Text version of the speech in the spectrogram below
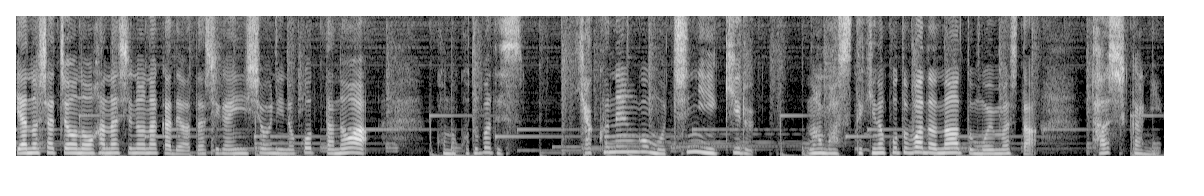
矢野社長のお話の中で私が印象に残ったのはこの言葉です。100年後も地に生きる。あまあ素敵な言葉だなと思いました。確かに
